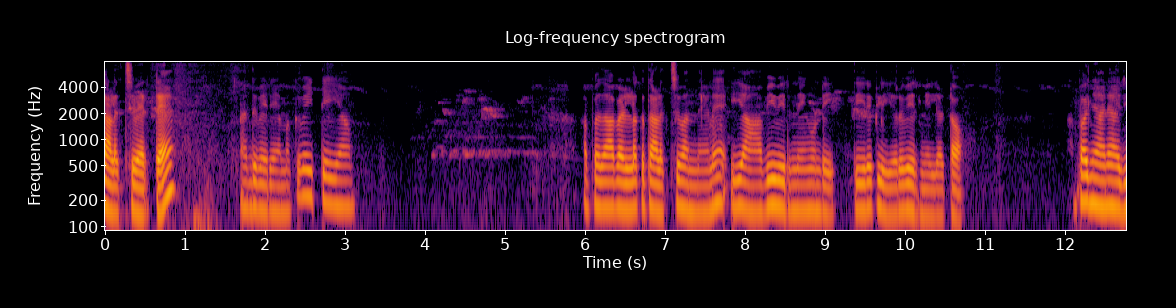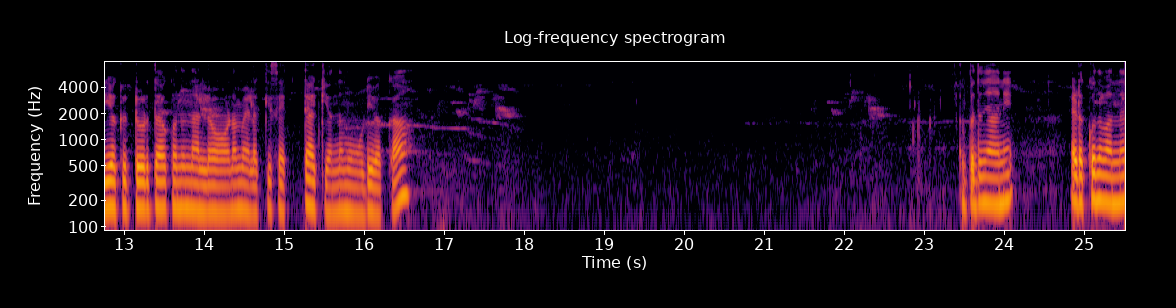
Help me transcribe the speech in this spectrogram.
തിളച്ച് വരട്ടെ. അതുവരെ നമുക്ക് വെയിറ്റ് ചെയ്യാം. അപ്പോൾ ആ വെള്ളമൊക്കെ തിളച്ച് വന്നേണ്. ഈ ആവി വരുന്നതും കൊണ്ടേ തീരെ ക്ലിയർ വരുന്നില്ല കേട്ടോ അപ്പോൾ ഞാൻ അരിയൊക്കെ ഇട്ട് കൊടുത്തൊക്കെ ഒന്ന് നല്ലോണം ഇളക്കി സെറ്റാക്കി ഒന്ന് മൂടി വെക്കാം. അപ്പോൾ ഇത് ഞാൻ ഇടയ്ക്കൊന്ന് വന്ന്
